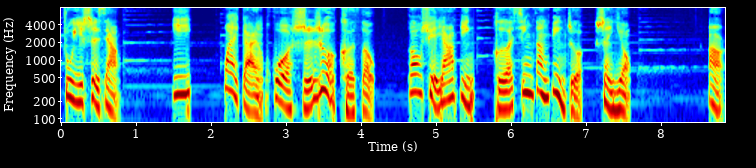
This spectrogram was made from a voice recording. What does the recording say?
注意事项：一。外感或实热咳嗽、高血压病和心脏病者慎用。二，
